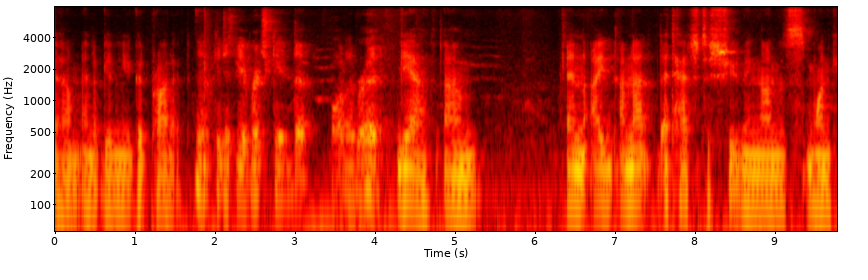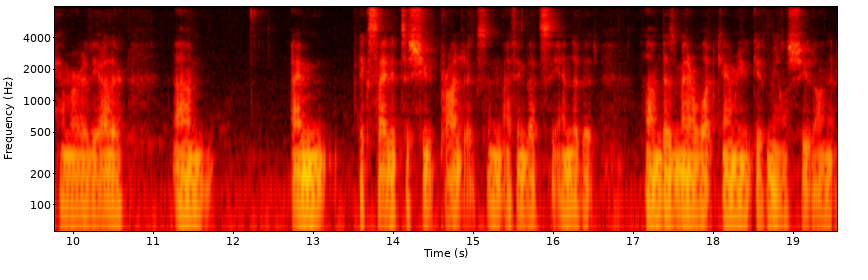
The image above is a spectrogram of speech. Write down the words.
um, end up giving you a good product. Yeah, it could just be a rich kid that bought a red. Yeah, um, and I I'm not attached to shooting on this one camera or the other. Um, I'm excited to shoot projects, and I think that's the end of it. Um, doesn't matter what camera you give me, I'll shoot on it.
